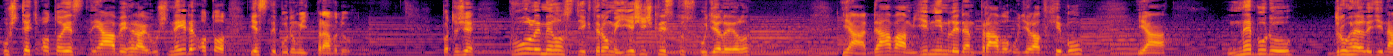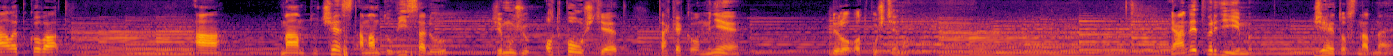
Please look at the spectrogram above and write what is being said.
už teď o to, jestli já vyhraju, už nejde o to, jestli budu mít pravdu. Protože kvůli milosti, kterou mi Ježíš Kristus udělil, já dávám jiným lidem právo udělat chybu, já nebudu druhé lidi nálepkovat a mám tu čest a mám tu výsadu, že můžu odpouštět tak, jako mně bylo odpuštěno. Já netvrdím, že je to snadné.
